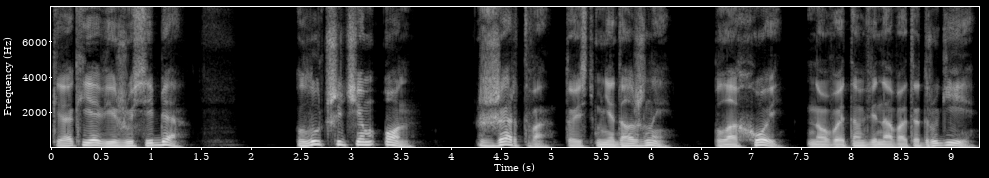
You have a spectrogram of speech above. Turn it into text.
Как я вижу себя. Лучше, чем он. Жертва, то есть мне должны. Плохой, но в этом виноваты другие.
